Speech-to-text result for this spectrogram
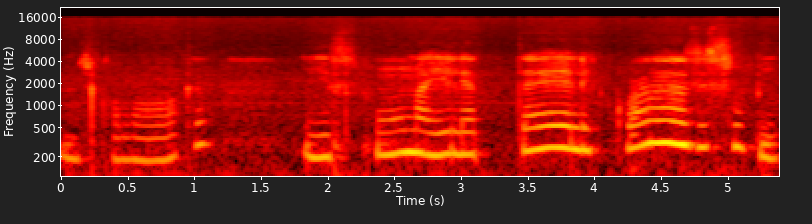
A gente coloca e esfuma ele até ele quase subir.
